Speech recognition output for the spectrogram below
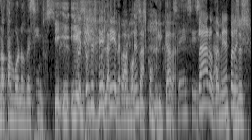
no tan buenos vecinos. Y, y- y Pues entonces sí, la, la colindancia es complicada. Sí, sí, sí, claro, también Entonces-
